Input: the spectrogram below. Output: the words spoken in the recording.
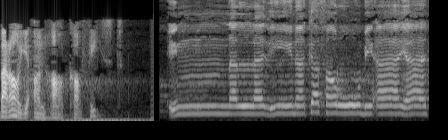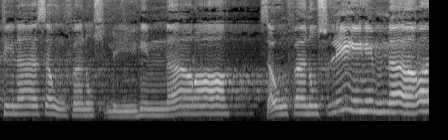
برای آنها کافی است. إن الذين كفروا بآياتنا سوف نصليهم نارا سوف نصليهم نارا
